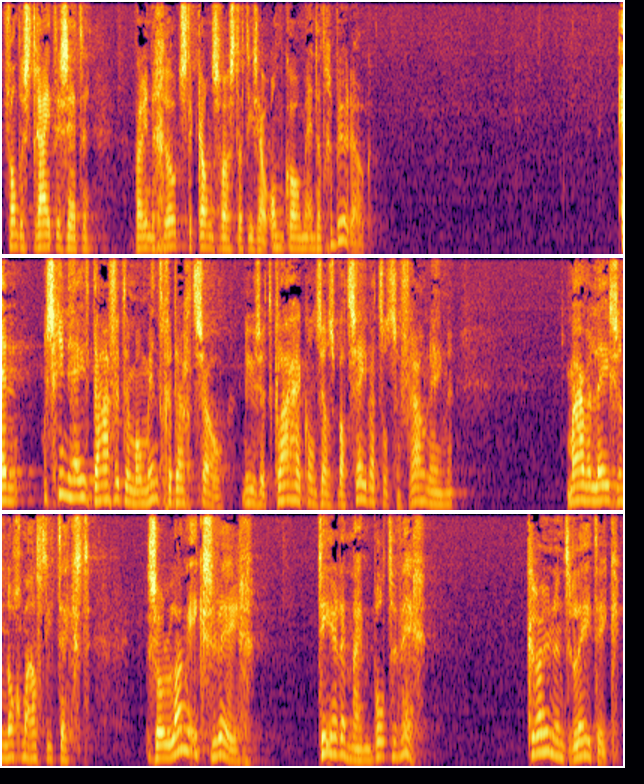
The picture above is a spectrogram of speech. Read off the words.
van de strijd te zetten, waarin de grootste kans was dat hij zou omkomen en dat gebeurde ook. En misschien heeft David een moment gedacht, zo, nu is het klaar, hij kon zelfs Bathseba tot zijn vrouw nemen. Maar we lezen nogmaals die tekst. Zolang ik zweeg, teerde mijn botten weg. Kreunend leed ik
